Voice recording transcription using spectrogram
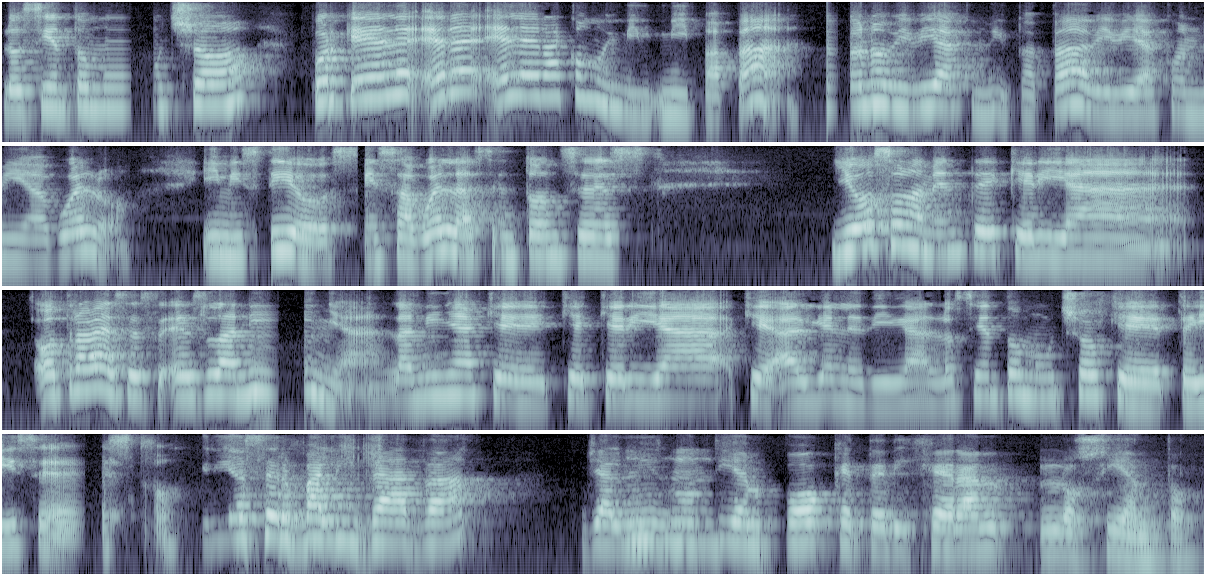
lo siento mucho, porque él era, él era como mi, papá. Yo no vivía con mi papá, vivía con mi abuelo y mis tíos, mis abuelas. Entonces, yo solamente quería, otra vez, es, la niña, la niña que, quería que alguien le diga, lo siento mucho que te hice esto. Quería ser validada y al mismo tiempo que te dijeran, lo siento.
